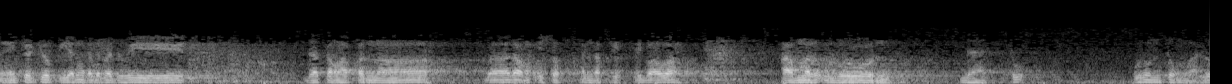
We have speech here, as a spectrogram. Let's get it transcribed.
Ini cucupian kada duit datang apa nah? Barang isok hendak di bawah. Kamar ulun. Datuk Beruntung lah, lu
